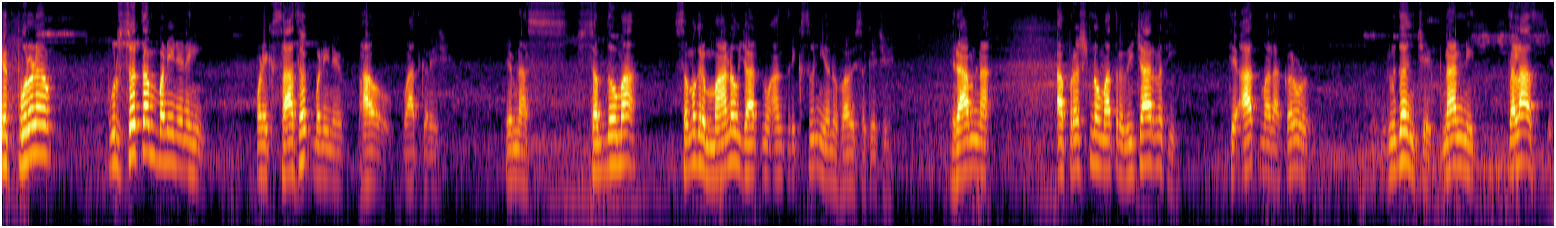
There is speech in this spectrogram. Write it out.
એક પૂર્ણ પુરુષોત્તમ બનીને નહીં, પણ એક સાધક બનીને ભાવ વાત કરે છે. તેમના શબ્દોમાં સમગ્ર માનવ જાતનું આંતરિક શૂન્ય અનુભવી શકે છે. રામના આ પ્રશ્નો માત્ર વિચાર નથી, તે આત્માના કરુણ રુદન છે, જ્ઞાનની તલાશ છે.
